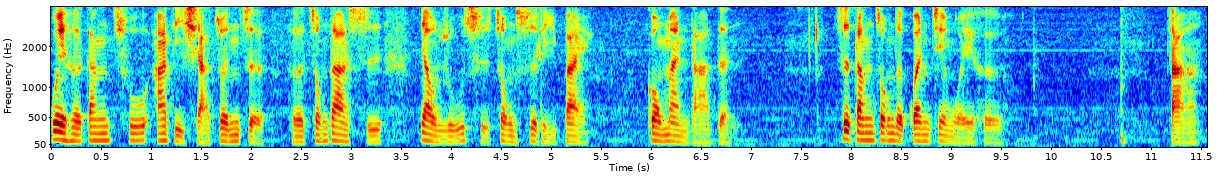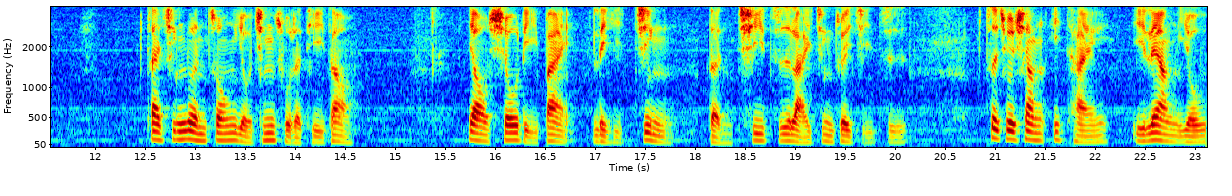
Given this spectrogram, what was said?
为何当初阿底峡尊者和宗大师要如此重视礼拜、供曼达等？这当中的关键为何？答：在经论中有清楚的提到。要修礼拜、礼敬等七支来尽罪集资，这就像一台一辆由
